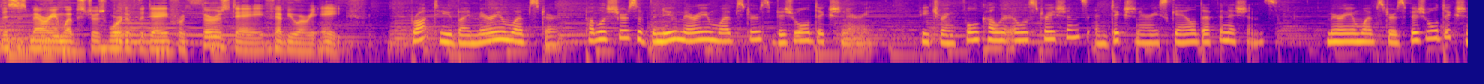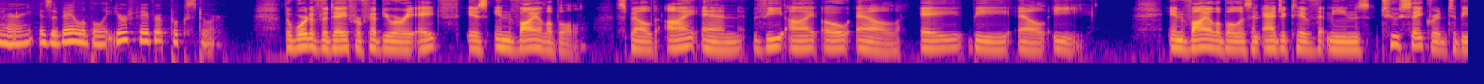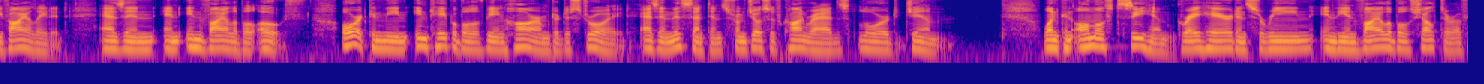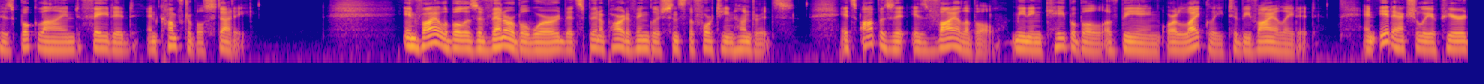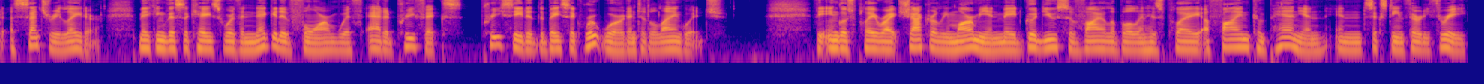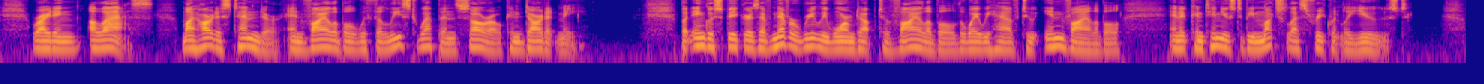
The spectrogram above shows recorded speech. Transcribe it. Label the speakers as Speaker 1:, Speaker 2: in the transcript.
Speaker 1: This is Merriam Webster's Word of the Day for Thursday, February 8th.
Speaker 2: Brought to you by Merriam Webster, publishers of the new Merriam Webster's Visual Dictionary, featuring full color illustrations and dictionary scale definitions. Merriam Webster's Visual Dictionary is available at your favorite bookstore.
Speaker 1: The word of the day for February 8th is inviolable, spelled I N V I O L A B L E. Inviolable is an adjective that means too sacred to be violated, as in an inviolable oath, or it can mean incapable of being harmed or destroyed, as in this sentence from Joseph Conrad's Lord Jim. One can almost see him, gray haired and serene, in the inviolable shelter of his book lined, faded, and comfortable study. Inviolable is a venerable word that's been a part of English since the 1400s. Its opposite is violable, meaning capable of being or likely to be violated. And it actually appeared a century later, making this a case where the negative form with added prefix preceded the basic root word into the language. The English playwright Shackerley Marmion made good use of violable in his play A Fine Companion in 1633, writing, Alas, my heart is tender, and violable with the least weapon sorrow can dart at me. But English speakers have never really warmed up to violable the way we have to inviolable, and it continues to be much less frequently used.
